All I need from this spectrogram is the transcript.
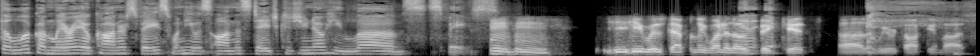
the look on Larry O'Connor's face when he was on the stage, because you know he loves space. Mm-hmm. He, he was definitely one of those and big it, kids uh, that we were talking about.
